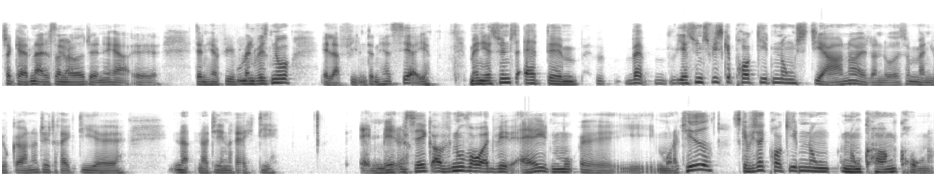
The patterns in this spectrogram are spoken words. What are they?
så kan den altså ja. noget, den her, øh, den her film. Men hvis nu, eller film, den her serie. Men jeg synes, at øh, hvad, jeg synes, vi skal prøve at give den nogle stjerner, eller noget, som man jo gør, når det er et rigtig, øh, når, når det er en rigtig anmeldelse, ja. ikke? Og nu hvor at vi er i, et, øh, i monarkiet, skal vi så ikke prøve at give dem nogle, nogle kongekroner?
